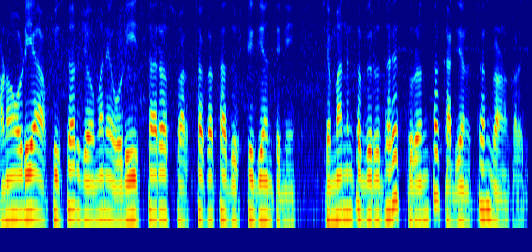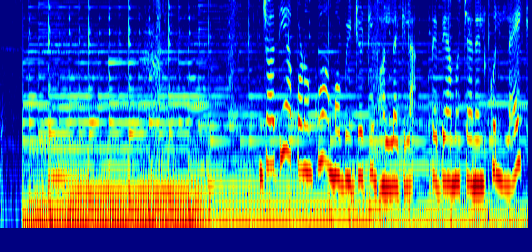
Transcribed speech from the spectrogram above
ଅଣଓଡ଼ିଆ ଅଫିସର ଯେଉଁମାନେ ଓଡ଼ିଶାର ସ୍ୱାର୍ଥ କଥା ଦୃଷ୍ଟି ଦିଅନ୍ତିନି ସେମାନଙ୍କ ବିରୁଦ୍ଧରେ ତୁରନ୍ତ କାର୍ଯ୍ୟାନୁଷ୍ଠାନ ଗ୍ରହଣ କରାଯାଉ। ଯଦି ଆପଣଙ୍କୁ ଆମ ଭିଡ଼ିଓଟି ଭଲ ଲାଗିଲା ତେବେ ଆମ ଚ୍ୟାନେଲକୁ ଲାଇକ୍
